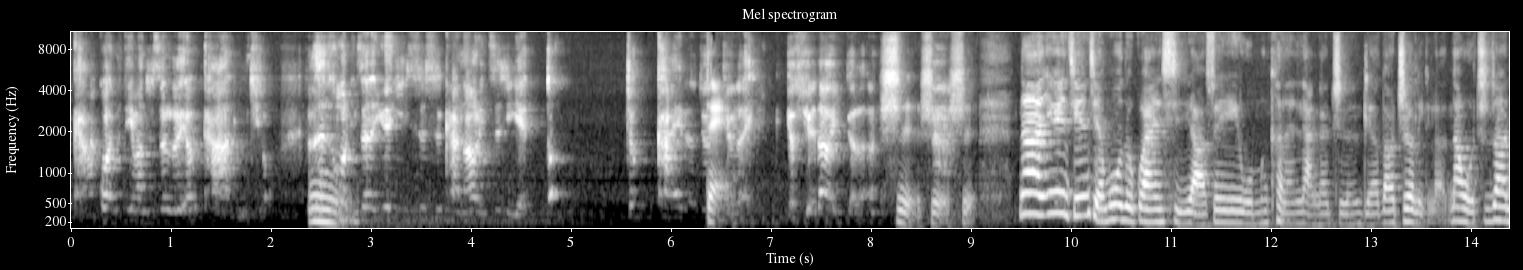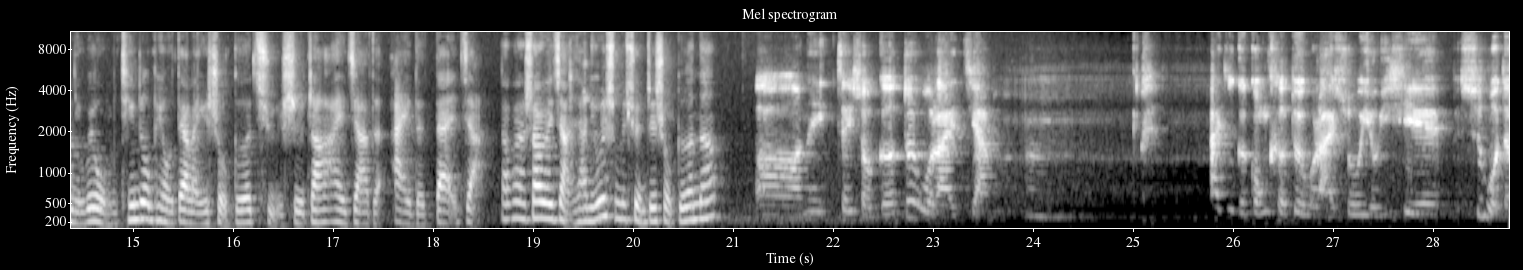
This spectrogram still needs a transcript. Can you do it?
卡关的地方，就真的要卡很久。可是如果你真的愿意试试看，然后你自己也咚就开了，就觉得哎，又学到一个了。是是是。那因为今天节目的关系啊，所以我们可能两个只能聊到这里了。那我知道你为我们听众朋友带来一首歌曲是张艾嘉的《爱的代价》，要不要稍微讲一下你为什么选这首歌呢？啊，那这首歌对我来讲，嗯，爱这个功课对我来说有一些是我的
